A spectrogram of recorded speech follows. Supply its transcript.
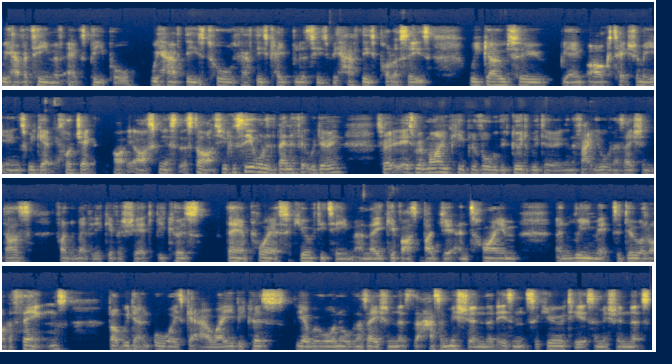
We have a team of X people. We have these tools. We have these capabilities. We have these policies. We go to you know, architecture meetings. We get yeah. projects asking us at the start. So you can see all of the benefit we're doing. So it's remind people of all the good we're doing and the fact the organization does fundamentally give a shit because they employ a security team and they give us budget and time and remit to do a lot of things but we don't always get our way because yeah we're an organization that's, that has a mission that isn't security. It's a mission that's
